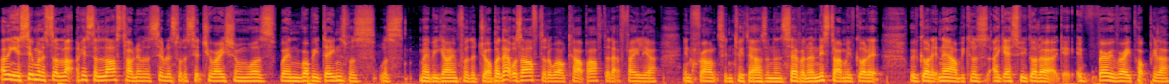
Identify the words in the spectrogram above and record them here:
I think it's similar to I guess the last time there was a similar sort of situation was when Robbie Deans was was maybe going for the job, but that was after the World Cup, after that failure in France in 2007, and this time we've got it we've got it now because I guess we've got a, a very very popular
